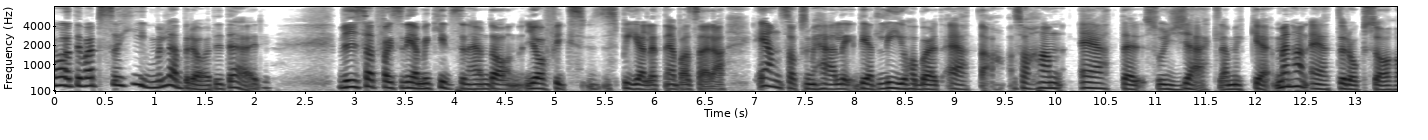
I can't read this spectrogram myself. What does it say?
Ja, det varit så himla bra det där. Vi satt faktiskt ner med kidsen häromdagen. Jag fick spelet när jag bara så här, en sak som är härlig det är att Leo har börjat äta. Alltså han äter så jäkla mycket, men han äter också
